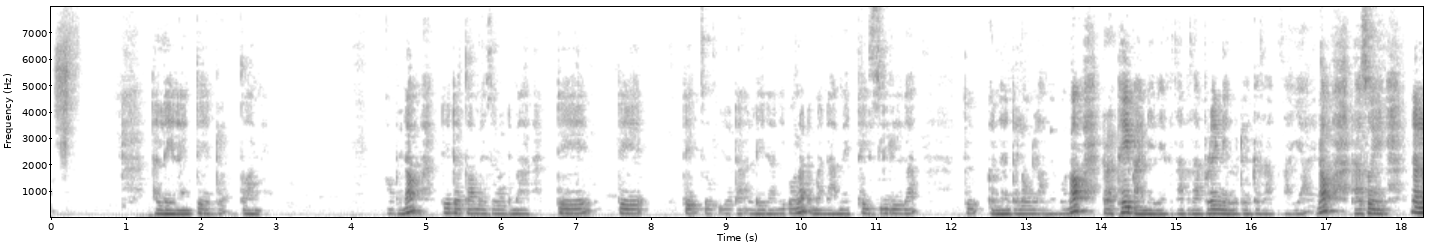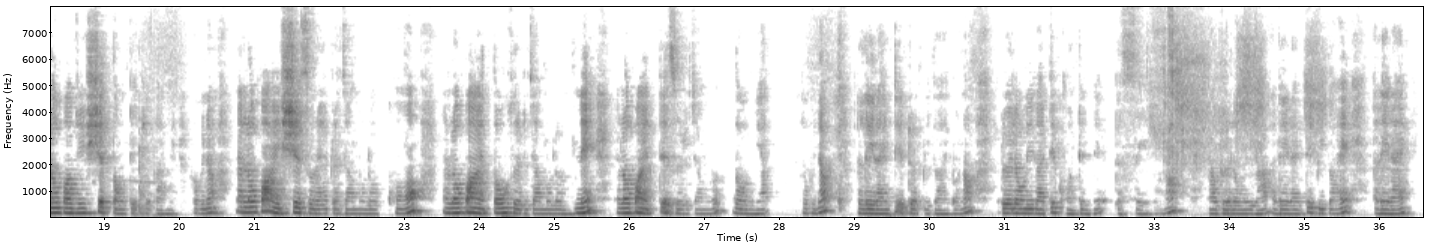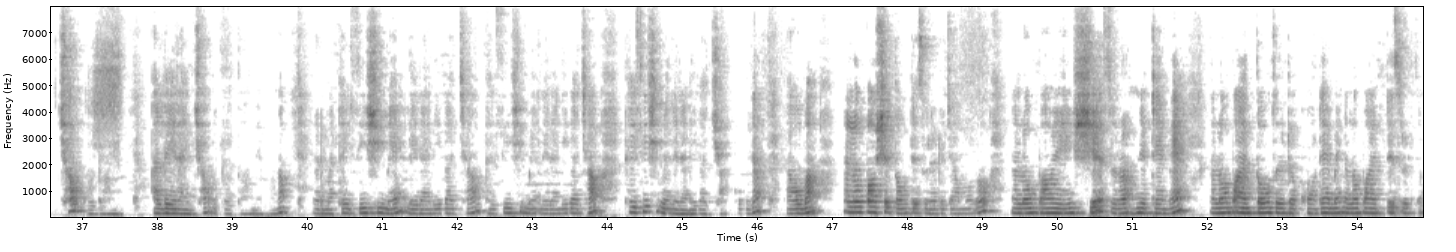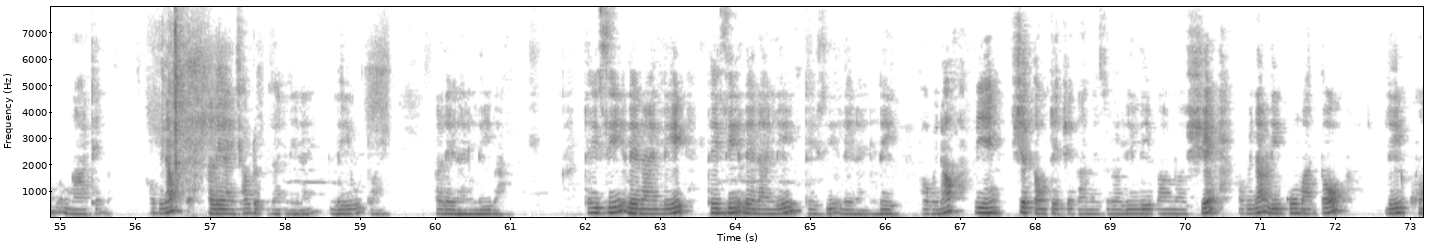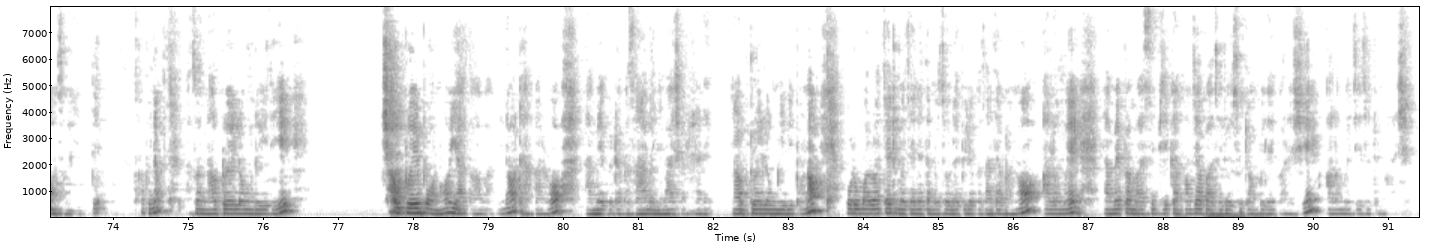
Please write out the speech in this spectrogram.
အလဲတိုင်း1အတွက်တွားမယ်ဟုတ်ပြီနော်1အတွက်တွားမယ်ဆိုတော့ဒီမှာ1 1တက်ဆိုပြီးတော့ဒါအလေတန်းလေးပေါ့နော်ဒီမှာနာမည်ထိတ်စီးလေးကသူကနန်းတစ်လုံးလာမယ်ပေါ့နော်အဲ့တော့ထိတ်ပိုင်းနဲ့ပဲကစားကစား brain နဲ့ပဲတွေ့ကစားကစားရတယ်နော်ဒါဆိုရင်နှလုံးပေါင်းခြင်း၈3တက်ဖြစ်ကြမယ်ဟုတ်ပြီနော်နှလုံးပေါင်းရင်၈ဆိုတဲ့အတွက်ကြောင့်မလို့ခွန်နှလုံးပေါင်းရင်3ဆိုတဲ့အတွက်ကြောင့်မလို့နှစ်နှလုံးပေါင်းရင်1ဆိုတဲ့အတွက်ကြောင့်မလို့3ညဟုတ်ပြီနော်အလေတိုင်း1အတွက်ပြီးသွားပြီပေါ့နော်အတွဲလုံးလေးက1ခွန်1နဲ့10ပေါ့နော်နောက်တွဲလုံးလေးကအလေတိုင်း1ပြီးသွားရင်အလေတိုင်း 6ကိုသွားမယ်အလဲတိုင်း6အတွက်သွားမယ်ပေါ့နော်အဲ့ဒီမှာထိတ်စီးရှိမယ်အလဲတိုင်းလေးက6ထိတ်စီးရှိမယ်အလဲတိုင်းလေးက6ထိတ်စီးရှိမယ်အလဲတိုင်းလေးက6ဟုတ်ပြီနော်ဒါဟိုမှာနှလုံးပေါင်း8 3တက်ဆိုတဲ့အတွက်ကြောင့်မို့လို့နှလုံးပေါင်းရင်8ဆိုတော့2ထည့်မယ်နှလုံးပေါင်းရင်3ဆိုတဲ့ခွန်ထည့်မယ်နှလုံးပေါင်းရင်1ဆိုတဲ့ကြောင့်မို့လို့5ထည့်မယ်ဟုတ်ပြီနော်အလဲတိုင်း6တက်ပြီးသားအလဲတိုင်း4ကိုသွားမယ်အလဲတိုင်း4ပါထိတ်စီးအလဲတိုင်း4ထိပ်စီးအလဲတိုင်းလေးထိပ်စီးအလဲတိုင်းလေး ဟုတ်ပြီနော်ပြီးရင်8 3တက်ဖြစ်ကမယ်ဆိုတော့4 4ပေါင်းတော့8ဟုတ်ပြီနော်4 9မှာ3 4ခွန်ဆိုရင်တက်ဟုတ်ပြီနော်အဲဆိုနောက်တွဲလုံးလေးတွေ6တွဲပေါ့နော်ရသွားပါပြီနော်ဒါကတော့နာမည်ပြတဲ့ကစားမယ်ညီမရှာထားတဲ့နောက်တွဲလုံးလေးတွေပေါ့နော်ကိုတို့မတို့ကကြိုက်တယ်မကြိုက်တဲ့တမဆိုလည်းပြီးတော့ကစားကြပါနော်အားလုံးပဲနာမည်ပတ်မှာစင်ပြေကံကောင်းကြပါစေလို့ဆုတောင်းပေးလိုက်ပါတယ်ရှင်အားလုံးပဲကျေးဇူးတင်ပါတယ်ရှင်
